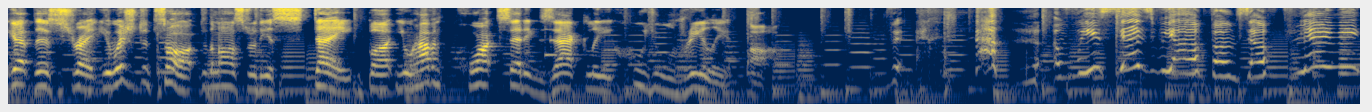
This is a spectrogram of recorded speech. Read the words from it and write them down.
get this straight. You wish to talk to the master of the estate, but you haven't quite said exactly who you really are. we says we are from the flaming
